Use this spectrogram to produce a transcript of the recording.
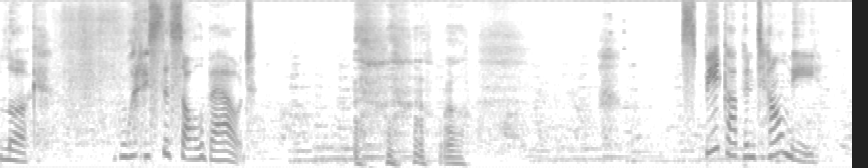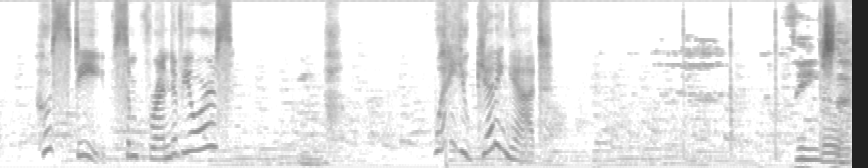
Look, what is this all about? well, Speak up and tell me. Who's Steve? Some friend of yours? What are you getting at? Things Well, that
